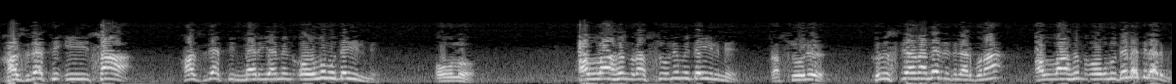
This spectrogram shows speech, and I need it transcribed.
Hazreti İsa, Hazreti Meryem'in oğlu mu değil mi? Oğlu. Allah'ın Resulü mü değil mi? Resulü. Hristiyanlar ne dediler buna? Allah'ın oğlu demediler mi?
